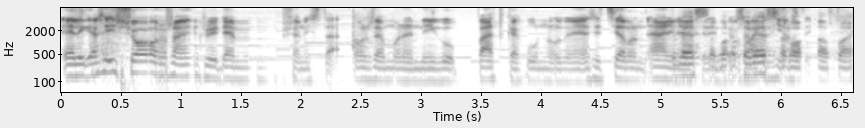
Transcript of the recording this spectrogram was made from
eli siis Shawshank Redemptionista on semmonen niinku pätkä kunnollinen, ja sit siellä on ääninäyttely, Se, se vessakohtaus vai?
